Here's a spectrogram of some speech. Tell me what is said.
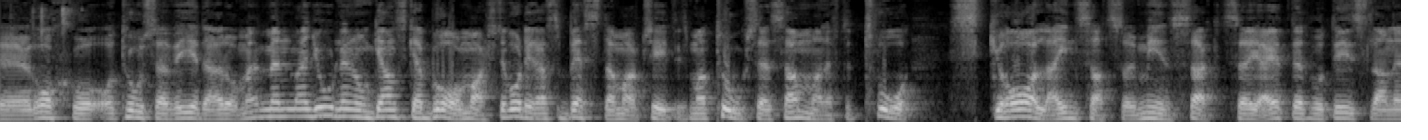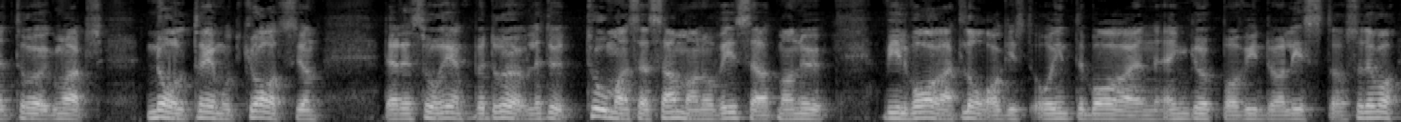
eh, Rojo och tog sig vidare då. Men, men man gjorde nog en ganska bra match. Det var deras bästa match hittills. Man tog sig samman efter två skrala insatser minst sagt säga. 1-1 mot Island, en trög match. 0-3 mot Kroatien. Där det såg rent bedrövligt ut. Tog man sig samman och visade att man nu vill vara ett lag och inte bara en, en grupp av individualister. Så det var,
